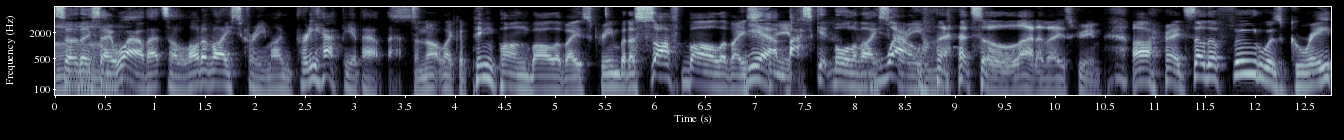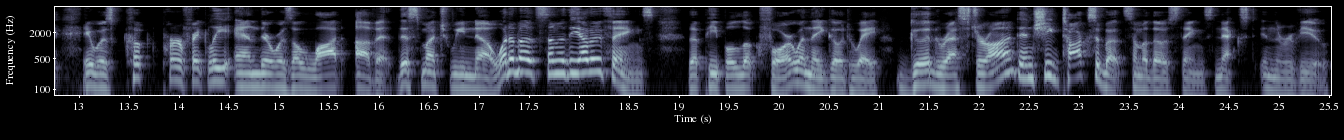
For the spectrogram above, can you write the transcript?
So they say, ah. wow, that's a lot of ice cream. I'm pretty happy about that. So not like a ping pong ball of ice cream, but a soft ball of ice yeah, cream. a basketball of ice cream. Wow, that's a lot of ice cream. All right, so the food was great. It was cooked perfectly, and there was a lot of it. This much we know. What about some of the other things that people look for when they go to a good restaurant? And she talks about some of those things next in the review.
